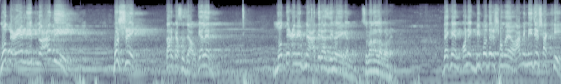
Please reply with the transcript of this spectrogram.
মুতাইম ইবনে আদি, মুশরিক, তার কাছে যাও। গেলেন। মুতাইম ইবনে আদি রাজি হয়ে গেল। সুবহানাল্লাহ বলেন। দেখেন, অনেক বিপদের সময়ও আমি নিজে সাক্ষী।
